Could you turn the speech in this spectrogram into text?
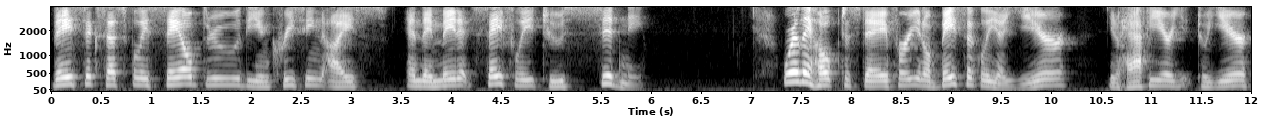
they successfully sailed through the increasing ice and they made it safely to Sydney, where they hope to stay for, you know, basically a year, you know, half a year to a year,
